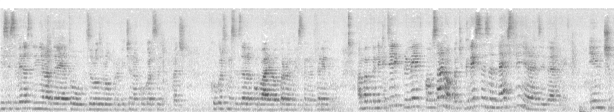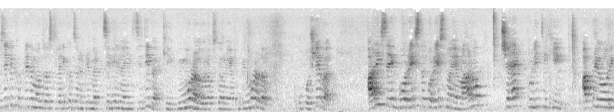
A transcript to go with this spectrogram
bi se seveda strinjala, da je to zelo, zelo upravičeno, kogar, se, pač, kogar smo se zdaj pogovarjali o prvem mirskem referendumu. Ampak v nekaterih primerih pa vseeno, pač gre se za nestrinjene z idejami. In še posebej, ko pridemo do stvari, kot so naprimer civilne iniciative, ki bi morala v Evropsko unijo, ki bi morala upoštevati, ali se jih bo res tako resno jemalo, če politiki a priori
